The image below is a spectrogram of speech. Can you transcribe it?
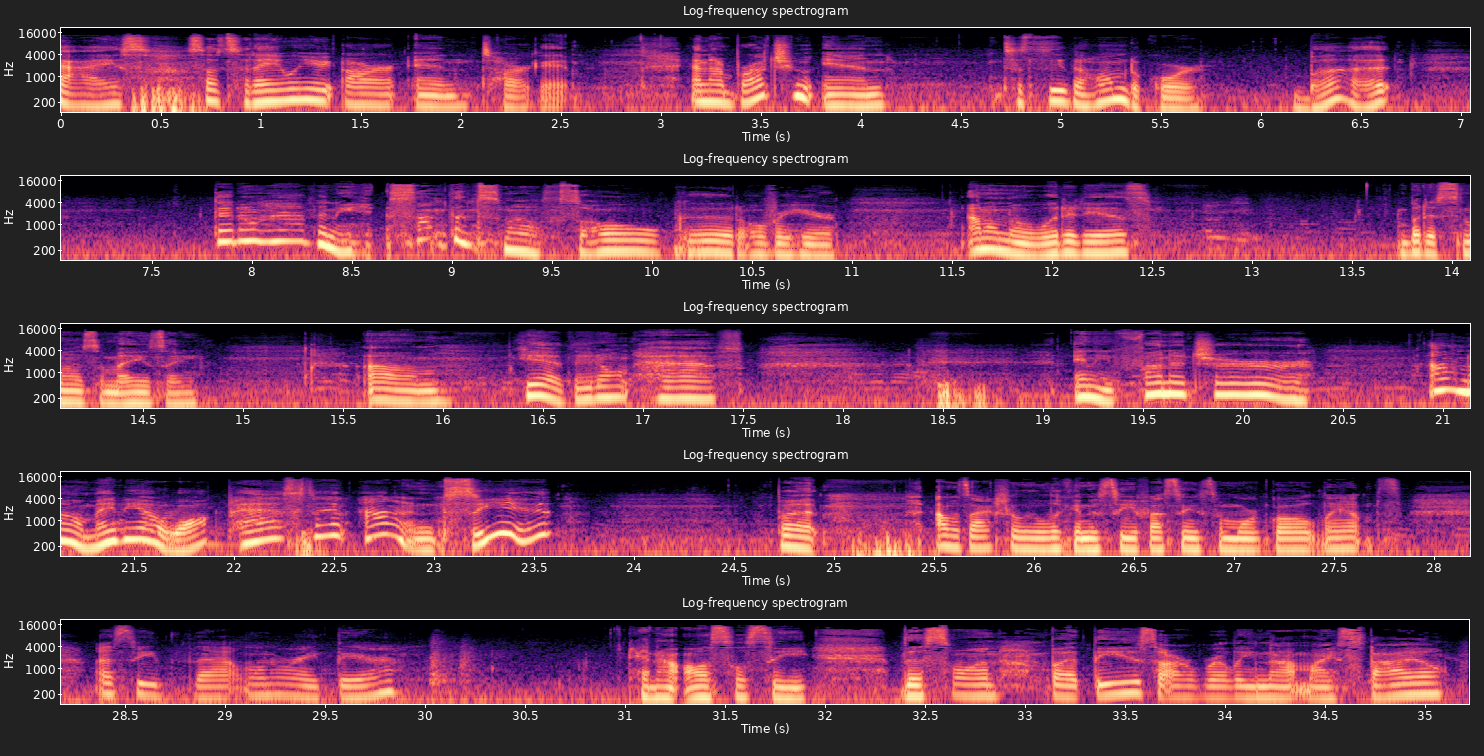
Guys, so today we are in Target and I brought you in to see the home decor, but they don't have any. Something smells so good over here. I don't know what it is, but it smells amazing. Um, yeah, they don't have any furniture or I don't know, maybe I walked past it. I didn't see it. But I was actually looking to see if I see some more gold lamps. I see that one right there. And I also see this one, but these are really not my style.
